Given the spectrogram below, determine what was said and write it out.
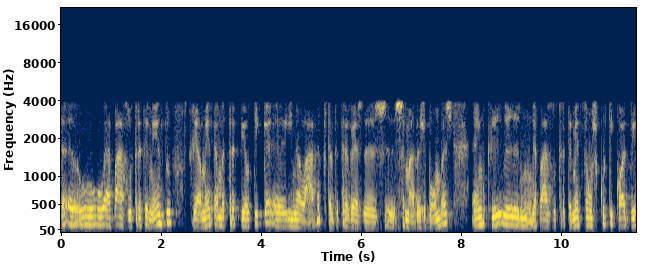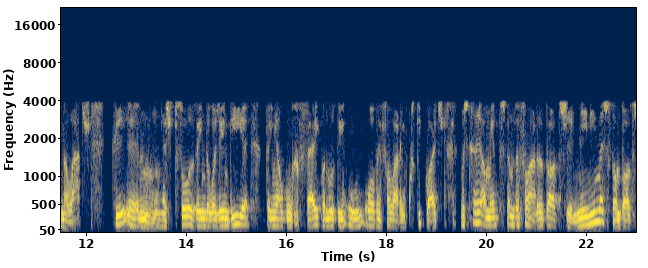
uh, a base do tratamento realmente é uma terapêutica uh, inalada, portanto através das chamadas bombas, em que a base do tratamento são os corticoides inalados que um, as pessoas ainda hoje em dia têm algum receio quando ouvem, falar em corticoides, mas que realmente estamos a falar de doses mínimas, são doses,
